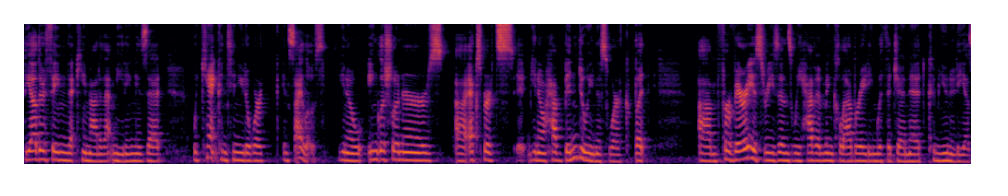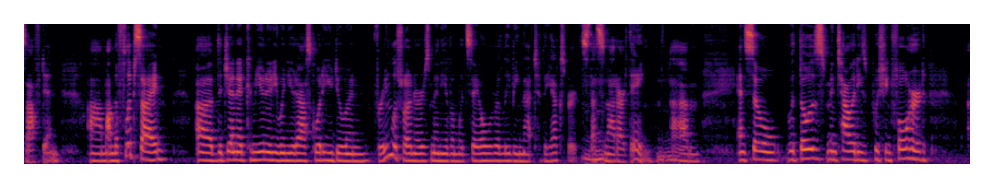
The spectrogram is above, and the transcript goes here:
The other thing that came out of that meeting is that we can't continue to work in silos. You know, English learners, uh, experts, you know, have been doing this work, but um, for various reasons, we haven't been collaborating with the gen ed community as often. Um, on the flip side, uh, the gen ed community, when you'd ask, What are you doing for English learners? many of them would say, Oh, we're leaving that to the experts. Mm-hmm. That's not our thing. Mm-hmm. Um, and so, with those mentalities pushing forward, uh,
